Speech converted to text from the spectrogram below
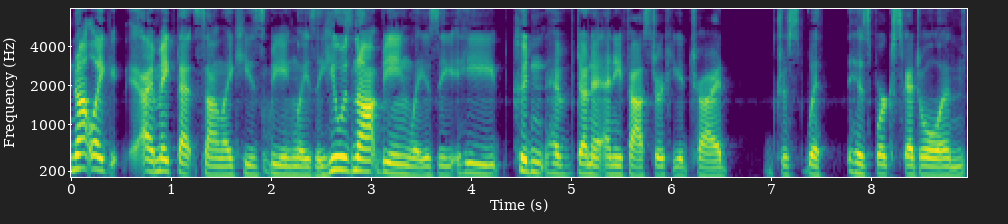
not like I make that sound like he's being lazy. He was not being lazy. He couldn't have done it any faster if he had tried, just with his work schedule and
